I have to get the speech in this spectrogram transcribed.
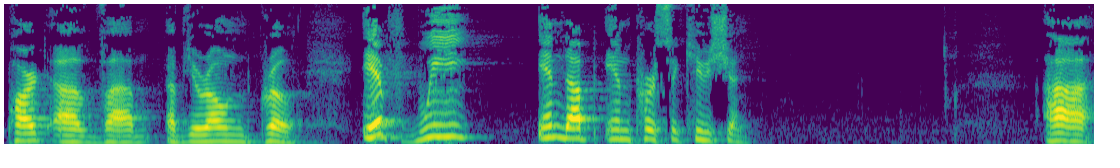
part of, um, of your own growth. If we end up in persecution, uh,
